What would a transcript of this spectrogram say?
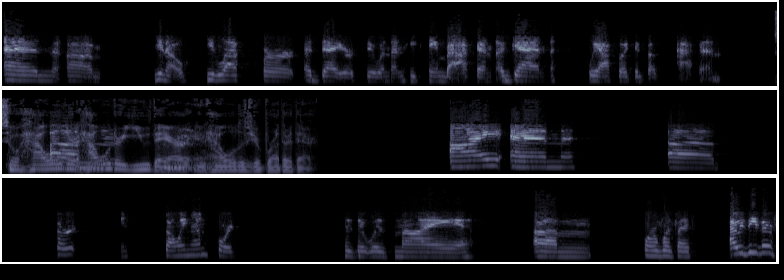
And um, you know, he left for a day or two and then he came back and again we act like it doesn't happen. So how old are Um, how old are you there mhm. and how old is your brother there? I am uh, 13, going on 14, because it was my, um, or was I? I was either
